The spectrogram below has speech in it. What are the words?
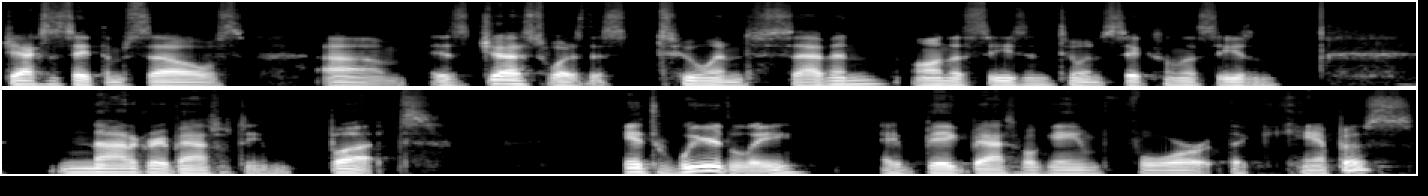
Jackson State themselves um, is just what is this two and seven on the season, two and six on the season. Not a great basketball team, but it's weirdly a big basketball game for the campus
